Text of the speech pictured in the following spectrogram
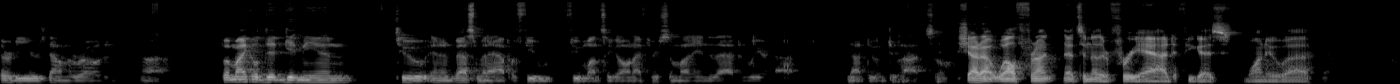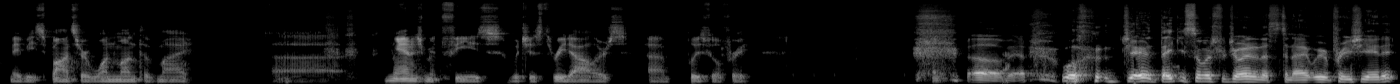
30 years down the road. And, uh, but Michael did get me in to an investment app a few few months ago, and I threw some money into that, and we are not not doing too hot. So shout out Wealthfront. That's another free ad if you guys want to uh, maybe sponsor one month of my uh, management fees, which is three dollars, uh, please feel free. oh man well jared thank you so much for joining us tonight we appreciate it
